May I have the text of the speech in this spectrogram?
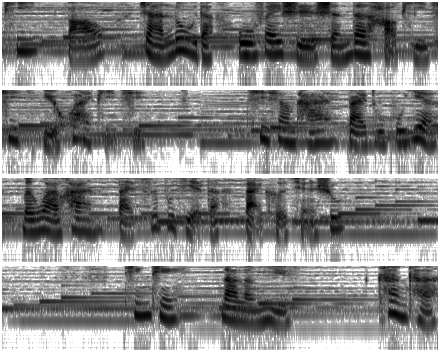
劈雹，展露的无非是神的好脾气与坏脾气。气象台百读不厌，门外汉百思不解的百科全书。听听那冷雨，看看。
